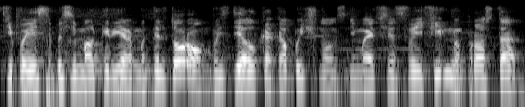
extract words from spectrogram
типа, если бы снимал Гильермо Дель Торо, он бы сделал, как обычно, он снимает все свои фильмы, просто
